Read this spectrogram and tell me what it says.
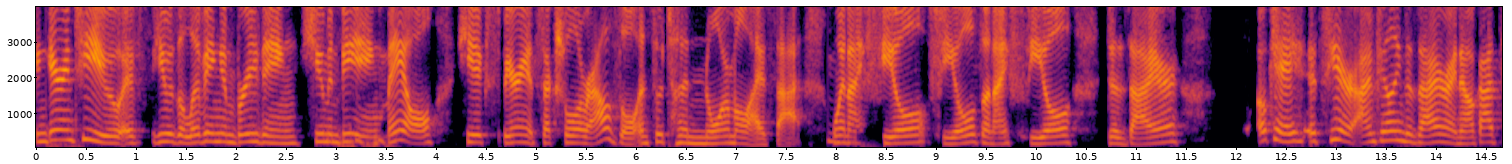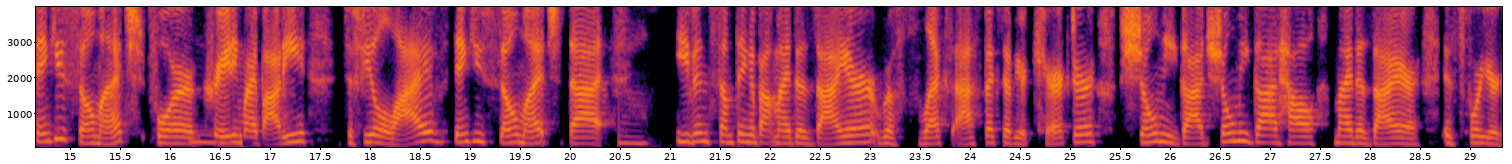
Can guarantee you, if he was a living and breathing human being, male, he experienced sexual arousal. And so to normalize that, when I feel feels, when I feel desire, okay, it's here. I'm feeling desire right now. God, thank you so much for Mm. creating my body to feel alive. Thank you so much that Yeah. Even something about my desire reflects aspects of your character. Show me, God. Show me, God, how my desire is for your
